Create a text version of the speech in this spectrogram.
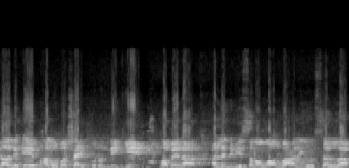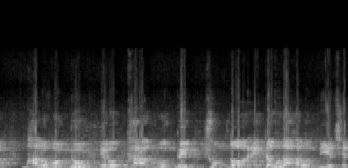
তাহলে এ ভালোবাসায় কোনো নেকি হবে না। আল্লাহ নবী সাল্লাল্লাহু আলাইহি ওয়াসাল্লাম ভালো বন্ধু এবং খারাপ বন্ধুর সুন্দর একটা উদাহরণ দিয়েছেন।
